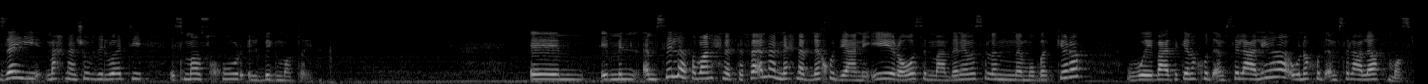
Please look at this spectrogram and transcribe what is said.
زي ما إحنا هنشوف دلوقتي اسمها صخور البيجماتيت أم، من الامثله طبعا إحنا اتفقنا إن إحنا بناخد يعني إيه رواسب معدنية مثلا مبكرة وبعد كده ناخد أمثلة عليها وناخد أمثلة عليها في مصر.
